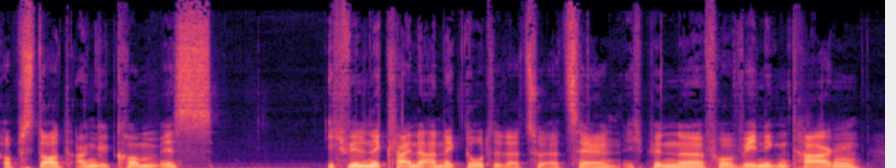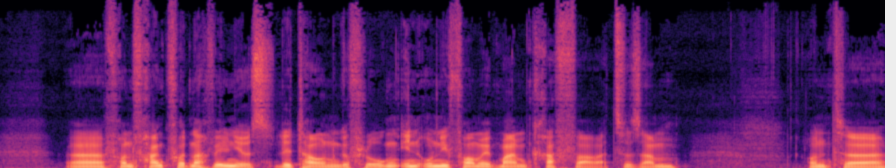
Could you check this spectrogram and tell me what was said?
ob es dort angekommen ist. Ich will eine kleine Anekdote dazu erzählen. Ich bin äh, vor wenigen Tagen äh, von Frankfurt nach Vilnius, Litauen, geflogen, in Uniform mit meinem Kraftfahrer zusammen. Und äh,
